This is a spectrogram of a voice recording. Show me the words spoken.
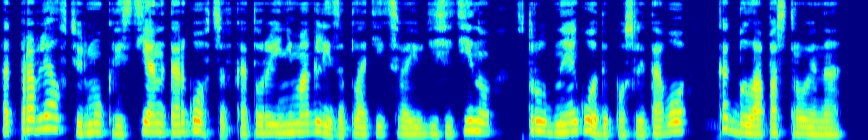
отправлял в тюрьму крестьян и торговцев, которые не могли заплатить свою десятину в трудные годы после того, как была построена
